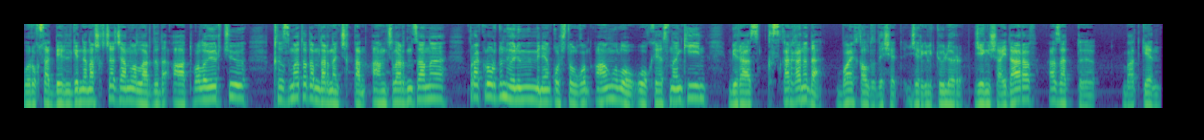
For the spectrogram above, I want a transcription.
уруксат берилгенден ашыкча жаныбарларды да атып ала берчү кызмат адамдарынан чыккан аңчылардын саны прокурордун өлүмү менен коштолгон аң улоо окуясынан кийин бир аз кыскарганы да байкалды дешет жергиликтүүлөр. Жеңиш айдаров азаттык баткен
